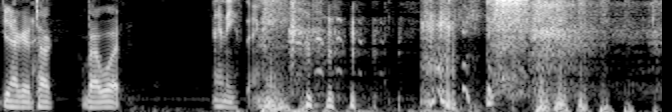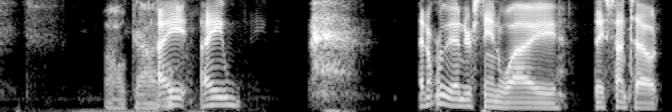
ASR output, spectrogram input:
You're not going to talk about what? Anything. Oh God. I I I don't really understand why they sent out,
